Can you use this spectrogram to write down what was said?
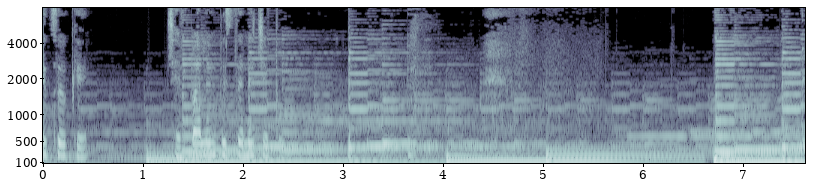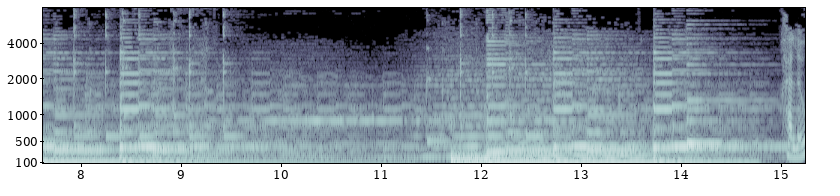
It's okay చెప్పాలనిపిస్తేనే చెప్పు. హలో?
